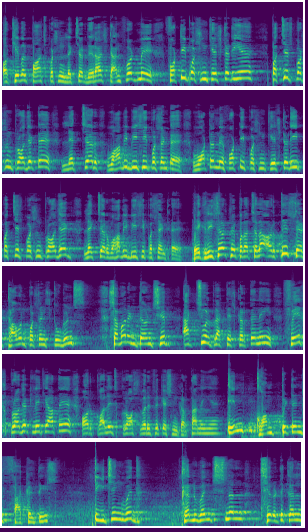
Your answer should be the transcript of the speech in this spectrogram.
और केवल पाँच परसेंट लेक्चर दे रहा है। स्टैनफोर्ड में फोर्टी परसेंट केस स्टडी है, पच्चीस परसेंट प्रोजेक्ट है, लेक्चर वहाँ भी बीसी परसेंट है। वॉटन में फोर्टी परसेंट केस स्टडी, पच्चीस परसेंट प्रोजेक्ट, लेक्चर वहाँ भी बीसी परसेंट है। एक रिसर्च में पता चला, अड़तीस से अट्ठावन परसेंट students summer internship actual practice करते नहीं फेक प्रोजेक्ट लेके आते हैं और कॉलेज क्रॉस वेरिफिकेशन करता नहीं है। Incompetent faculties teaching with conventional theoretical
